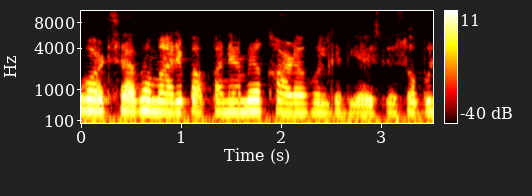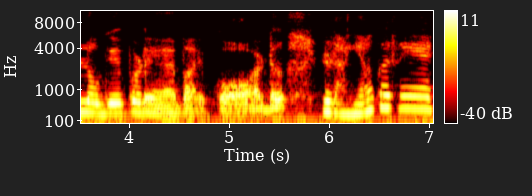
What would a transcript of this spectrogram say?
व्हाट्सएप हमारे पापा ने हमें अखाड़ा खोल के दिया इसलिए सब लगे पड़े हैं। बाय गॉड लड़ाइयाँ कर रहे हैं।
